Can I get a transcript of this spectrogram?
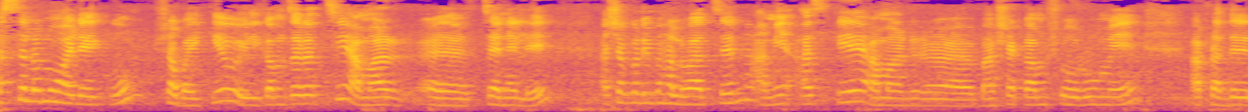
আসসালামু আলাইকুম সবাইকে, ওয়েলকাম জানাচ্ছি আমার চ্যানেলে। আশা করি ভালো আছেন। আমি আজকে আমার বাসাকাম শোরুমে আপনাদের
